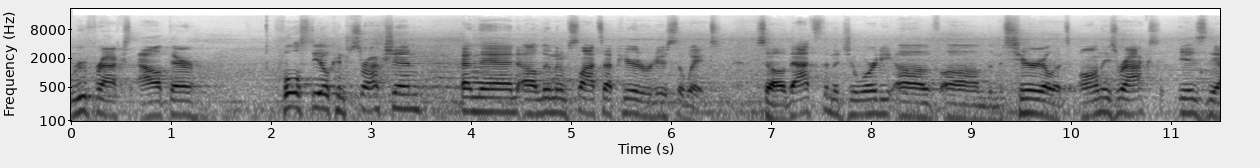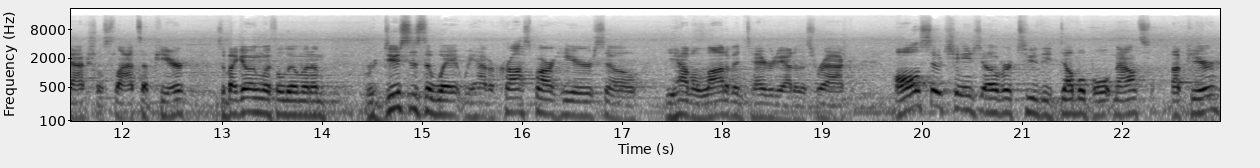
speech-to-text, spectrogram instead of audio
roof racks out there, full steel construction, and then aluminum slats up here to reduce the weight. So that's the majority of um, the material that's on these racks is the actual slats up here. So by going with aluminum, reduces the weight. We have a crossbar here, so you have a lot of integrity out of this rack. Also changed over to the double bolt mounts up here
